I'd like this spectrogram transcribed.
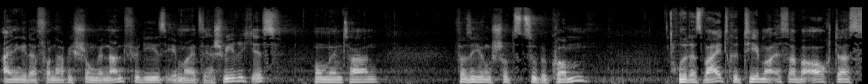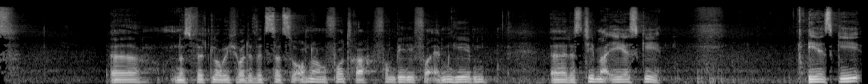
Einige davon habe ich schon genannt, für die es eben halt sehr schwierig ist, momentan Versicherungsschutz zu bekommen. Und das weitere Thema ist aber auch, dass, äh, und das wird, glaube ich, heute wird es dazu auch noch einen Vortrag vom BDVM geben, äh, das Thema ESG. ESG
